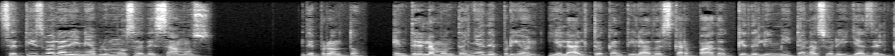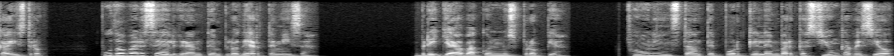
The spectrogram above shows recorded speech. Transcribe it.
se atisba la línea brumosa de Samos. De pronto, entre la montaña de Prión y el alto acantilado escarpado que delimita las orillas del Caistro, pudo verse el gran templo de Artemisa. Brillaba con luz propia, fue un instante porque la embarcación cabeceó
